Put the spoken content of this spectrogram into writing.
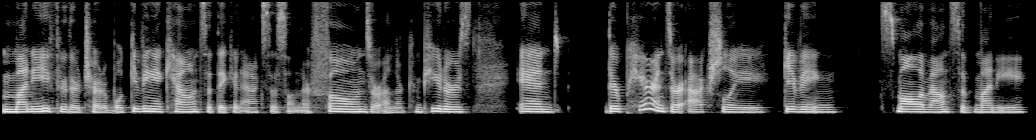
money through their charitable giving accounts that they can access on their phones or on their computers. And their parents are actually giving small amounts of money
